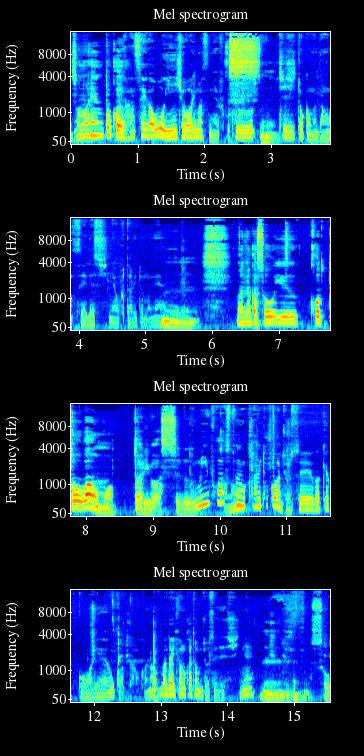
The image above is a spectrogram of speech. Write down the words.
その辺とか、男性が多い印象はありますね。副うん知事とかも男性ですしね、お二人ともね。うん。まあなんかそういうことは思ったりはする。都民ファーストの会とかは女性が結構割合多かったのかな。まあ代表の方も女性ですしね。うん、そう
